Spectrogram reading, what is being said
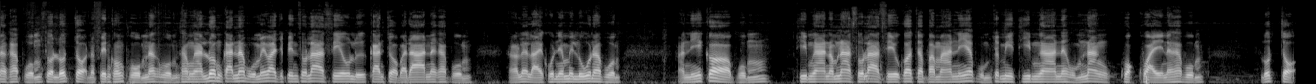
นะครับผมส่วนรถเจาะนะเป็นของผมนะครับผมทำงานร่วมกันนะผมไม่ว่าจะเป็นโซลาเซลล์หรือการเจาะบาดาลนะครับ ผมเอาหลายๆคนยังไม่รู้นะผม อันนี้ก็ผมทีมงานอำนาจโซลาเซลล์ก็จะประมาณนี้ผมจะมีทีมงานนะผมนั่งควักไขว่นะครับ ผมรถเจาะ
